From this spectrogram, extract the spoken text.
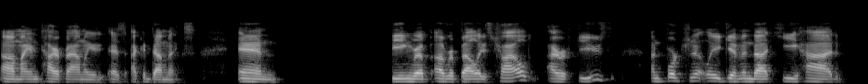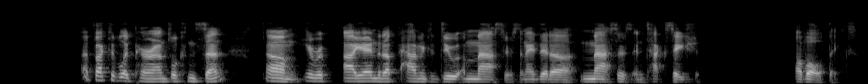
Uh, my entire family is academics. And being re- a rebellious child, I refused. Unfortunately, given that he had effectively parental consent, um, re- I ended up having to do a master's, and I did a master's in taxation of all things.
